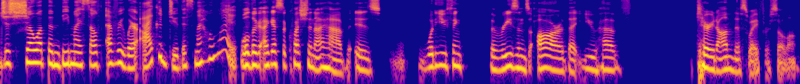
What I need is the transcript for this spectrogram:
just show up and be myself everywhere, I could do this my whole life. Well, the, I guess the question I have is what do you think the reasons are that you have carried on this way for so long?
